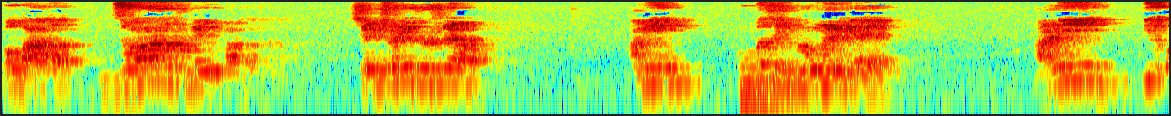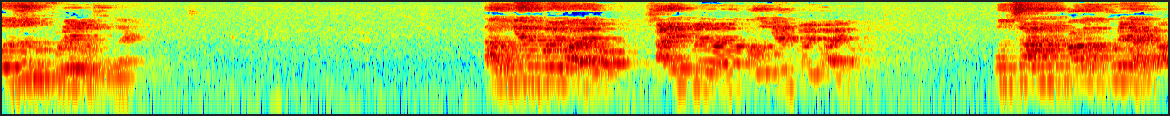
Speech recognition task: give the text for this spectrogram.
हो भाग जवान पुढे उभा करतात. शैक्षणिक दृष्ट्या आमी खूबच इम्प्रुवमेंट केले आनी ती अजून फुडें वचूंक जाय तालुक्यात पळय आयलो शाळेत पळय आयलो तालुक्यात पळय आयलो उत्साहान पावला फुडें धाडटा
